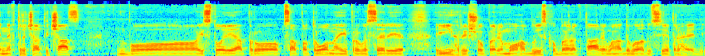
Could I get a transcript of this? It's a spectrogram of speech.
і не втрачати час. Бо історія про пса патрона і про веселі ігри, що перемога близько, байрактари, вона довела до цієї трагедії,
